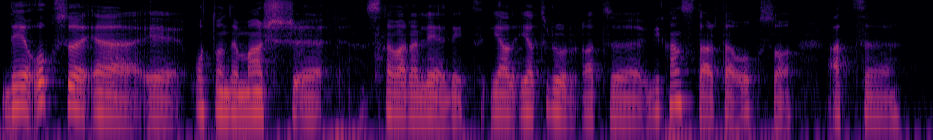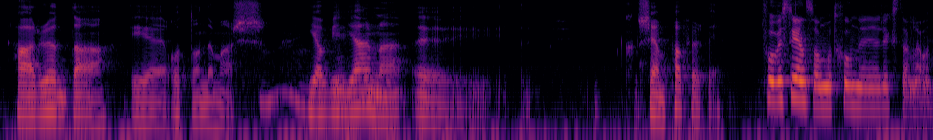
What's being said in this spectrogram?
det är också eh, eh, 8 mars eh, ska vara ledigt. Jag, jag tror att eh, vi kan starta också att eh, ha röd dag eh, 8 mars. Jag vill gärna eh, kämpa för det. Får vi se en sån motion i riksdagen, Lawen?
